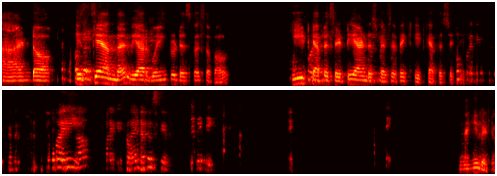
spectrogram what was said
And इसके अंदर we are going to discuss about heat capacity and specific heat capacity नहीं बेटा।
